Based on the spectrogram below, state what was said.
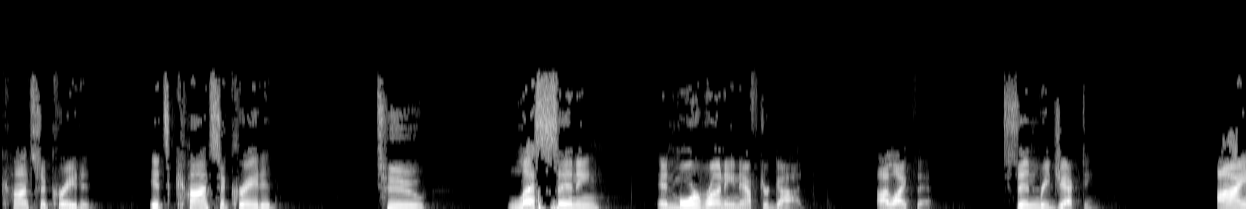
consecrated. It's consecrated to less sinning and more running after God. I like that. Sin rejecting. I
